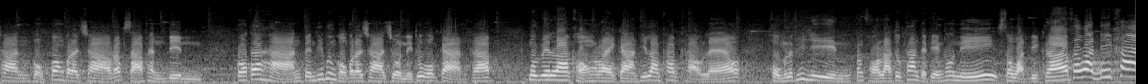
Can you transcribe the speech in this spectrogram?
ชันปกป้องประชารักษาแผ่นดินเพราะทหารเป็นที่พึ่งของประชาชนในทุกโอกาสครับหมดเวลาของรายการที่ล่าภาพข่าวแล้ว ผมและพี่ยีนต้องขอลาทุกท่านแต่เพียงเท่านี้ สวัสดีครับ สวัสดีค่ะ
